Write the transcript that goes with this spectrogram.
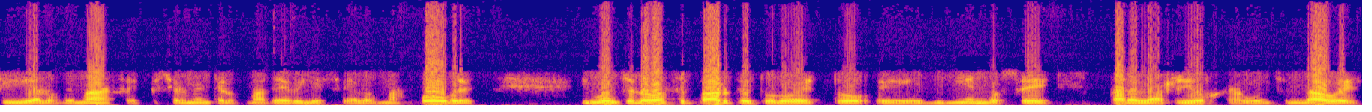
sí a los demás, especialmente a los más débiles y a los más pobres. Y Wenceslao hace parte de todo esto eh, viniéndose para La Rioja. Wenceslao es,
